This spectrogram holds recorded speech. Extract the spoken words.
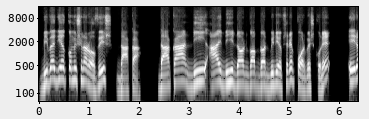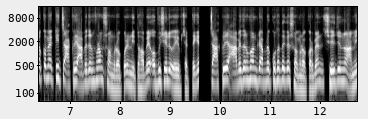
বিভাগীয় commissioner office Dhaka. Dhaka DIB dot gov dot BD ওয়েবসাইটে প্রবেশ করে এইরকম একটি চাকরি আবেদন ফর্ম সংগ্রহ করে নিতে হবে। অফিসিয়ালি ওয়েবসাইট থেকে চাকরির আবেদন ফর্মটি আপনি কোথা থেকে সংগ্রহ করবেন, সেই জন্য আমি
